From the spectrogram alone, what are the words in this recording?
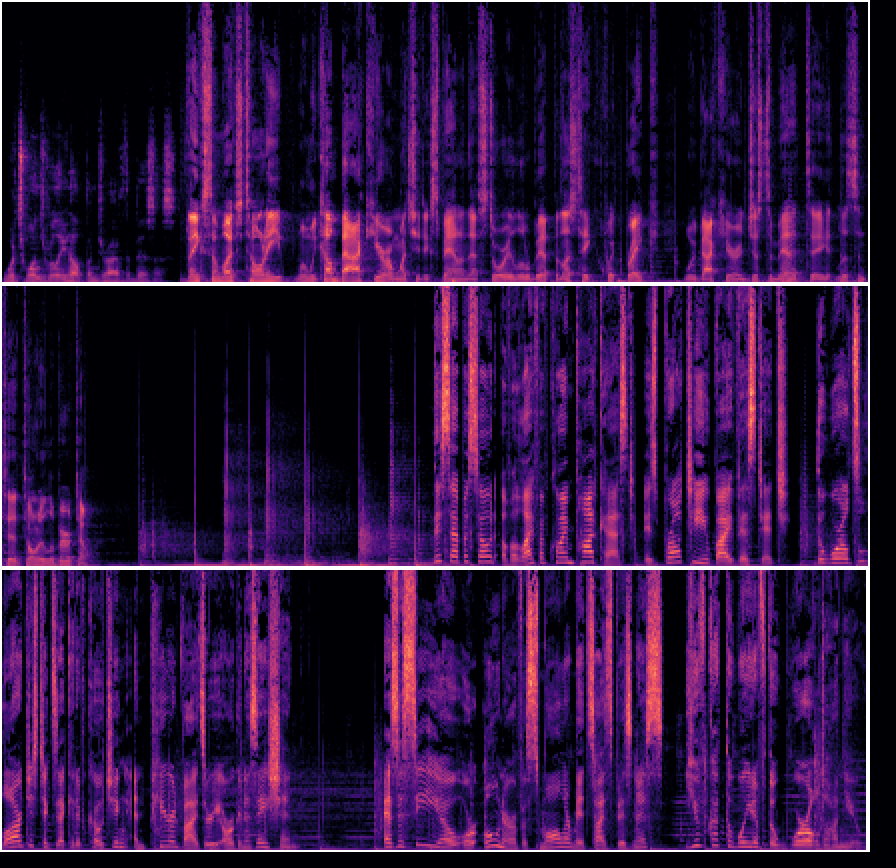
which one's really helping drive the business. Thanks so much, Tony. When we come back here, I want you to expand on that story a little bit, but let's take a quick break. We'll be back here in just a minute to listen to Tony Liberto. This episode of a Life of Climb podcast is brought to you by Vistage, the world's largest executive coaching and peer advisory organization. As a CEO or owner of a small or mid sized business, you've got the weight of the world on you.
